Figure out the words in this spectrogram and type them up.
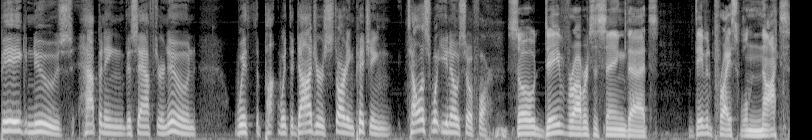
big news happening this afternoon with the with the Dodgers starting pitching. Tell us what you know so far. So Dave Roberts is saying that David Price will not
